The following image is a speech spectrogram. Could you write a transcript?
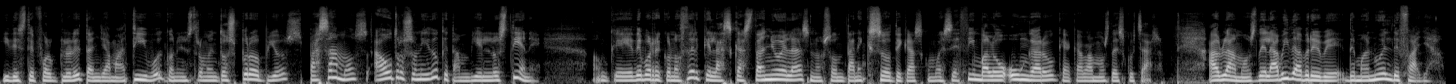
Y de este folclore tan llamativo y con instrumentos propios pasamos a otro sonido que también los tiene, aunque debo reconocer que las castañuelas no son tan exóticas como ese címbalo húngaro que acabamos de escuchar. Hablamos de La vida breve de Manuel de Falla.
